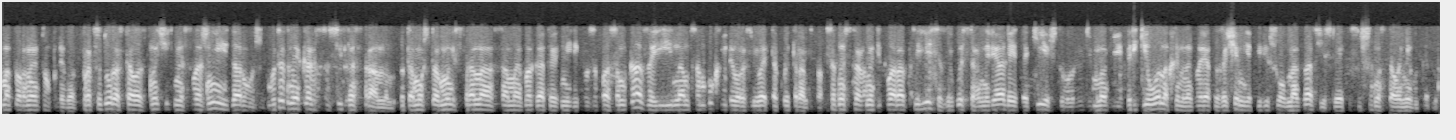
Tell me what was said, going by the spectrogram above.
моторное топливо. Процедура стала значительно сложнее и дороже. Вот это, мне кажется, сильно странным, потому что мы страна самая богатая в мире по запасам газа, и нам сам Бог велел развивать такой транспорт. С одной стороны, декларации есть, а с другой стороны, стороны, реалии такие, что люди многие в регионах именно говорят, а зачем я перешел на газ, если это совершенно стало невыгодно.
